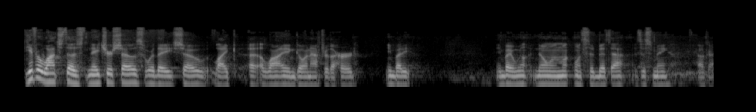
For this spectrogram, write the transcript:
Do you ever watch those nature shows where they show like a, a lion going after the herd? Anybody? Anybody? No one wants to admit that. Is this me? Okay.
